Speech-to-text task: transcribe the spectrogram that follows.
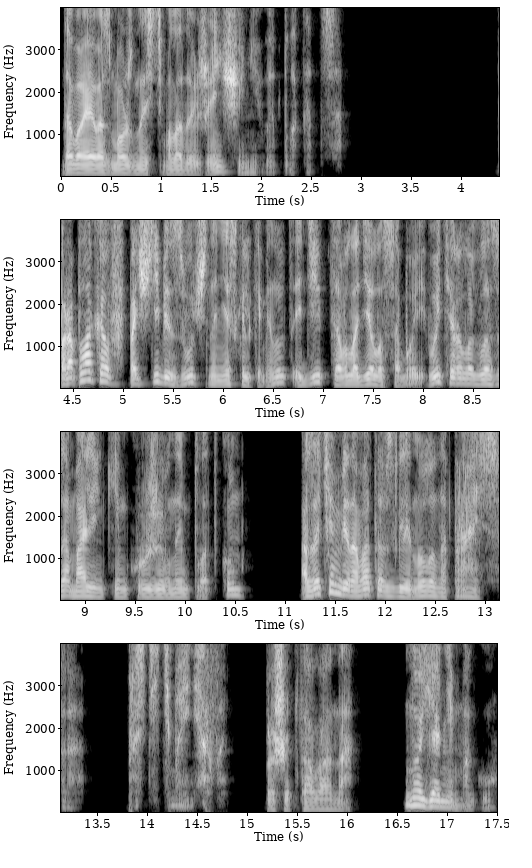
давая возможность молодой женщине выплакаться. Проплакав почти беззвучно несколько минут, Эдит овладела собой, вытерла глаза маленьким кружевным платком, а затем виновато взглянула на Прайса. — Простите мои нервы, — прошептала она, — но я не могу.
